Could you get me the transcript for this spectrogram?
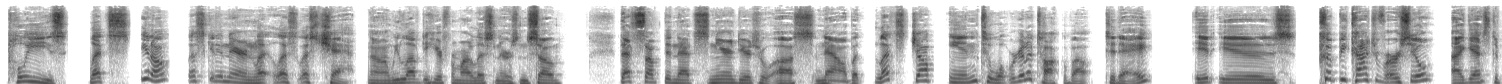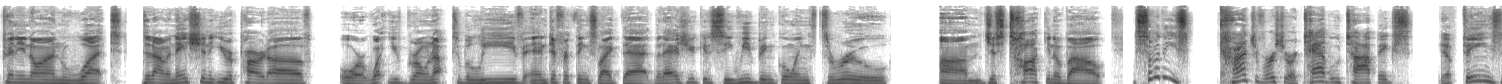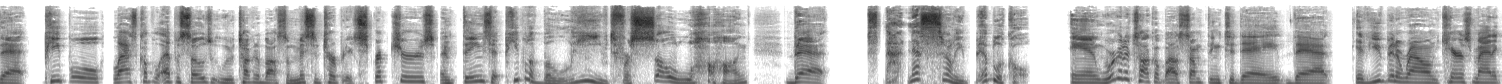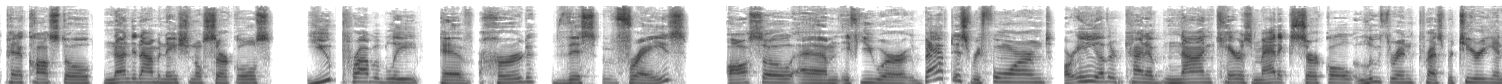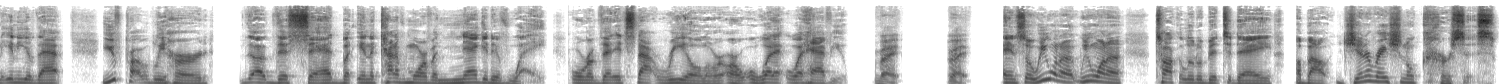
please let's, you know, let's get in there and let, let's let's chat. Uh, we love to hear from our listeners, and so that's something that's near and dear to us now. But let's jump into what we're going to talk about today. It is could be controversial, I guess, depending on what denomination that you're part of or what you've grown up to believe and different things like that. But as you can see, we've been going through um, just talking about some of these controversial or taboo topics Yep. Things that people, last couple episodes, we were talking about some misinterpreted scriptures and things that people have believed for so long that it's not necessarily biblical. And we're going to talk about something today that if you've been around charismatic, Pentecostal, non denominational circles, you probably have heard this phrase also, um, if you were Baptist, Reformed, or any other kind of non charismatic circle, Lutheran, Presbyterian, any of that, you've probably heard uh, this said, but in a kind of more of a negative way, or that it's not real, or or what what have you. Right, right. And so we want to we want to talk a little bit today about generational curses.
